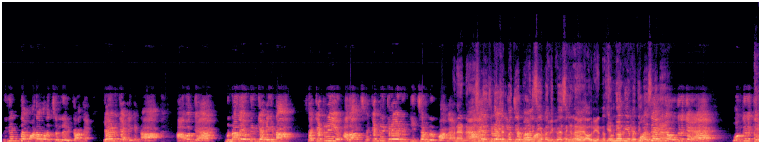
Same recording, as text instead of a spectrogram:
மிகுந்த மன உளைச்சல்ல இருக்காங்க. ஏன்னு கேட்டீங்கன்னா அவங்க முன்னால எப்படின்னு கேட்டீங்கன்னா செகண்டரி அதாவது செகண்டரி கிரேட் டீச்சர் இருப்பாங்க. நேஷனல் எஜுகேஷன் பத்தி பாலிசியை. பத்தி. பேசுங்க அவரு- என்ன பத்தி உங்களுக்கு உங்களுக்கு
